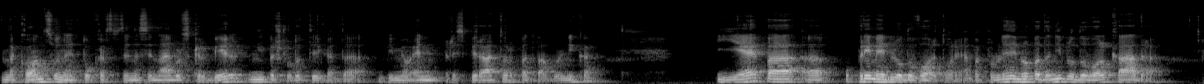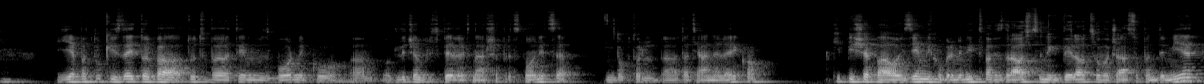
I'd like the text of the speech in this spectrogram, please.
Na koncu, ne, to, kar ste nas najbolj skrbeli, ni prišlo do tega, da bi imel en respirator, pa dva bolnika. Je pa uh, opreme je bilo dovolj, torej, ampak problem je bil pa, da ni bilo dovolj kadra. Je pa tukaj zdaj, to je pa tudi v tem zborniku um, odličen prispevek naše predstojnice, dr. Uh, Tatjane Lejko, ki piše pa o izjemnih obremenitvah zdravstvenih delavcev v času pandemije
